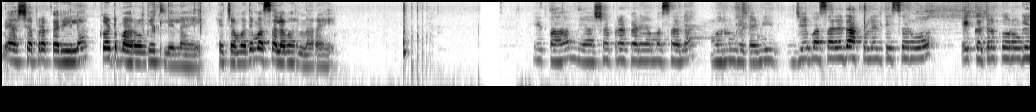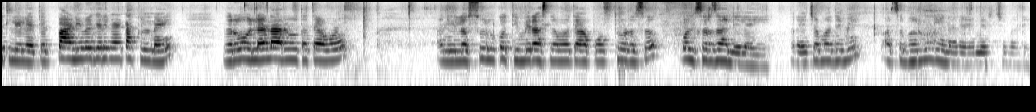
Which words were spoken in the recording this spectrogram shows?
मी अशा प्रकारे हिला कट मारून घेतलेला आहे. ह्याच्यामध्ये मसाला भरणार आहे. हे पहा मी अशा प्रकारे हा मसाला भरून घेत. आहे मी जे मसाले दाखवलेले ते सर्व एकत्र करून घेतलेले आहे त्यात पाणी वगैरे काय टाकलं नाही. जर ओला नारळ होता त्यामुळं. आणि लसूण कोथिंबीर असल्यामुळे ते आपोआप थोडंसं ओलसर झालेलं आहे. तर याच्यामध्ये मी असं भरून घेणार आहे मिरचीमध्ये.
